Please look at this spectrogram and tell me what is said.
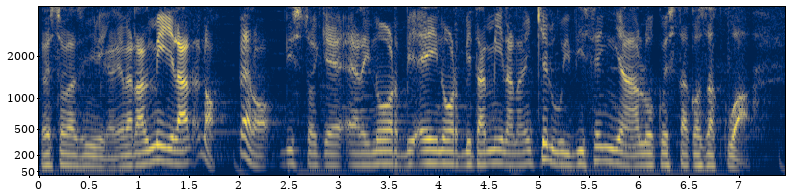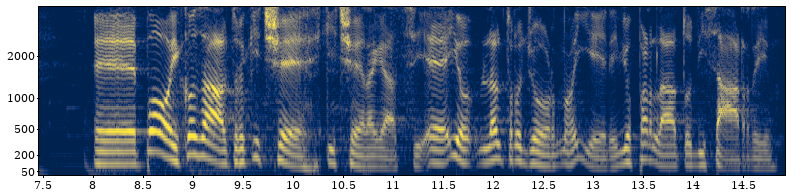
Questo cosa significa? Che verrà al Milan? No, però visto che in orbi- è in orbita Milan anche lui, vi segnalo questa cosa qua. Eh, poi cos'altro? Chi c'è? Chi c'è ragazzi? Eh, io l'altro giorno, ieri, vi ho parlato di Sarri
